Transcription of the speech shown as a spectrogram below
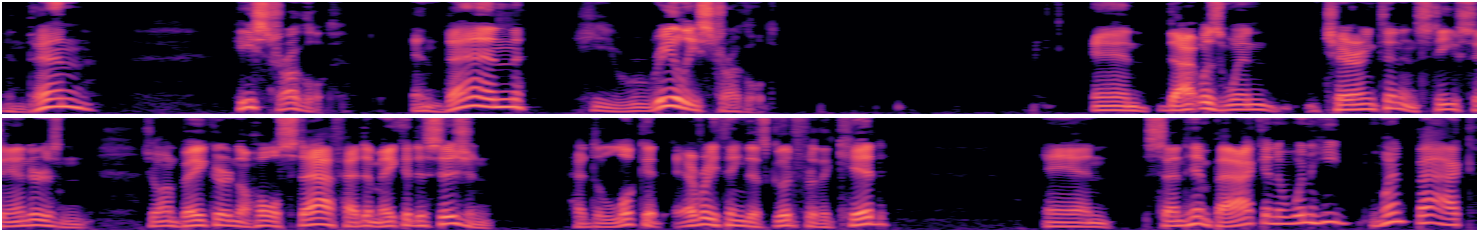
And then he struggled. And then he really struggled. And that was when Cherington and Steve Sanders and John Baker and the whole staff had to make a decision, had to look at everything that's good for the kid and send him back. And when he went back,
